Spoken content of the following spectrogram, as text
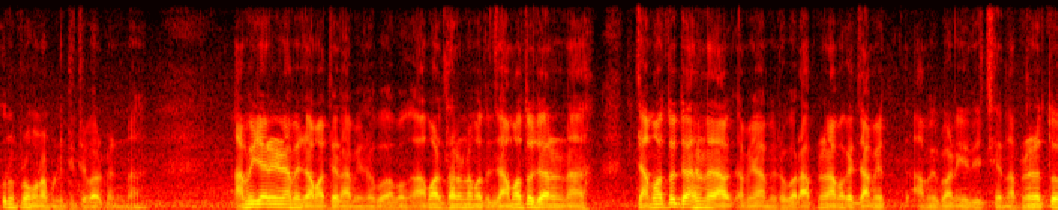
কোনো প্রমাণ আপনি দিতে পারবেন না। আমি জানি না আমি জামাতের আমির হব এবং আমার ধারণা মতো জামাতও জানে না, জামাতও জানে না আমি আমির হব। আর আপনারা আমাকে জামাত আমির বানিয়ে দিচ্ছেন, আপনারা তো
